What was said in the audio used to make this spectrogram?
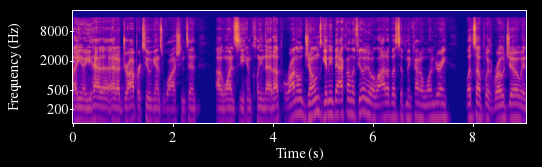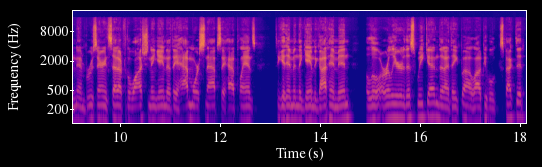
Uh, you know, you had a, had a drop or two against Washington. I uh, wanted to see him clean that up. Ronald Jones getting back on the field. I know a lot of us have been kind of wondering what's up with Rojo and, and Bruce Arians said after the Washington game that they had more snaps. They had plans to get him in the game. They got him in a little earlier this weekend than I think uh, a lot of people expected.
